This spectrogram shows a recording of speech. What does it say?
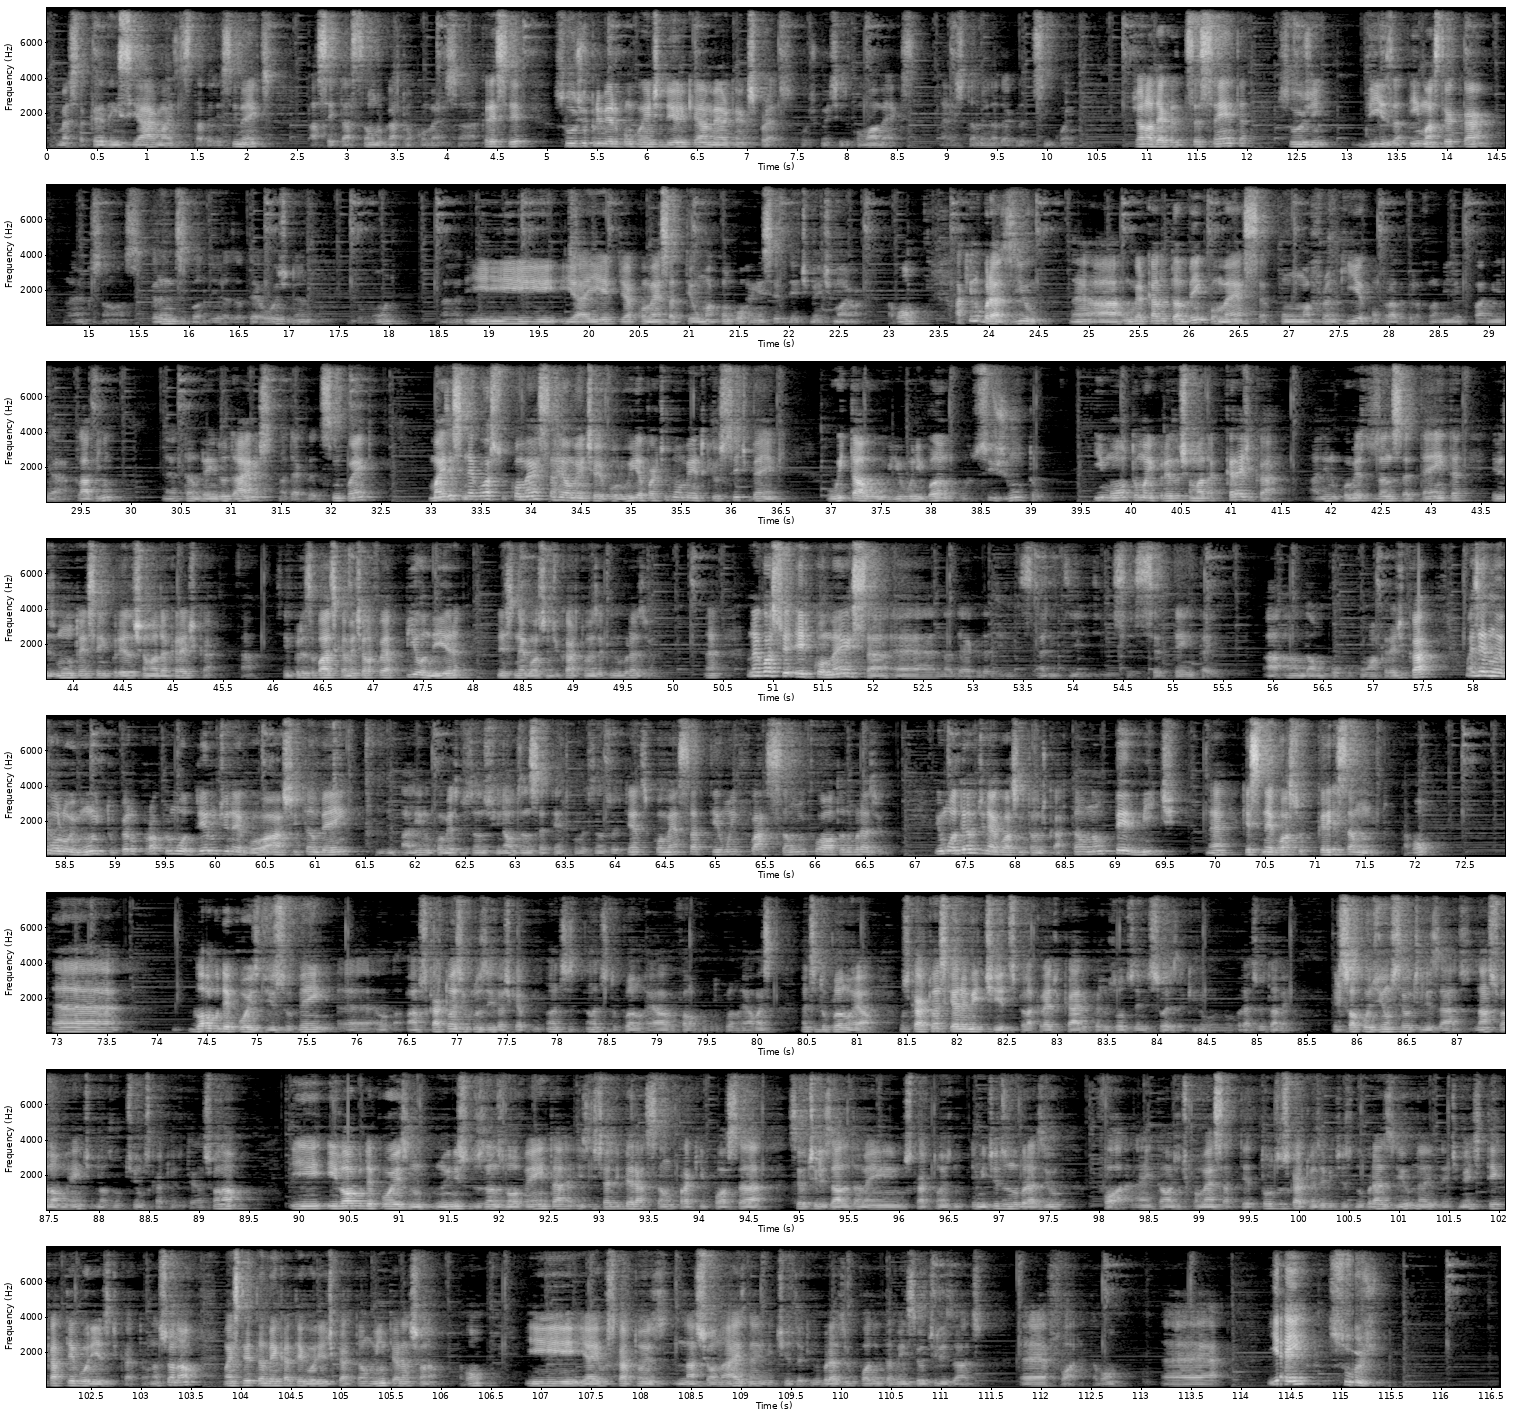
começa a credenciar mais estabelecimentos, a aceitação do cartão começa a crescer, surge o primeiro concorrente dele, que é a American Express, hoje conhecido como Amex, né? isso também na década de 50. Já na década de 60, surgem Visa e Mastercard, né? que são as grandes bandeiras até hoje né? do mundo, né? e, e aí já começa a ter uma concorrência evidentemente maior, tá bom? Aqui no Brasil, né, a, o mercado também começa com uma franquia comprada pela família, família Clavin, né, também do Diners, na década de 50. Mas esse negócio começa realmente a evoluir a partir do momento que o Citibank, o Itaú e o Unibanco se juntam e montam uma empresa chamada Credicard. Ali no começo dos anos 70, eles montam essa empresa chamada Credicard. Tá? Essa empresa, basicamente, ela foi a pioneira nesse negócio de cartões aqui no Brasil. Né? O negócio ele começa é, na década de, de, de 70 a andar um pouco com a Credit Card, mas ele não evolui muito pelo próprio modelo de negócio e também ali no começo dos anos final dos anos 70, começo dos anos 80, começa a ter uma inflação muito alta no Brasil. E o modelo de negócio então de cartão não permite né, que esse negócio cresça muito, tá bom? Uh, Logo depois disso vem uh, os cartões, inclusive, acho que é antes, antes do plano real, vou falar um pouco do plano real, mas antes do plano real, os cartões que eram emitidos pela Credit Card e pelos outros emissores aqui no, no Brasil também, eles só podiam ser utilizados nacionalmente, nós não tínhamos cartões internacional, e, e logo depois, no, no, início dos anos 90, existe a liberação para que possa ser utilizado também os cartões emitidos no Brasil fora. Né? Então a gente começa a ter todos os cartões emitidos no Brasil, né? evidentemente, ter categorias de cartão nacional, mas ter também categoria de cartão internacional, tá bom? E, e aí os cartões nacionais né, emitidos aqui no Brasil podem também ser utilizados é, fora, tá bom? É, e aí surge,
